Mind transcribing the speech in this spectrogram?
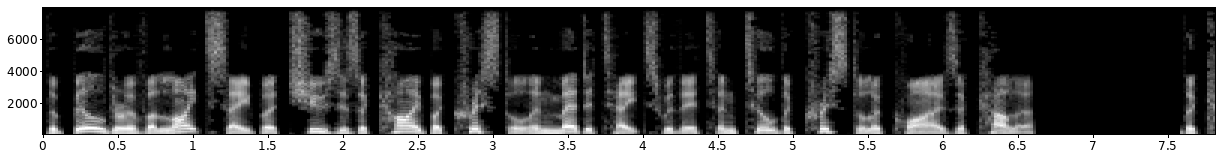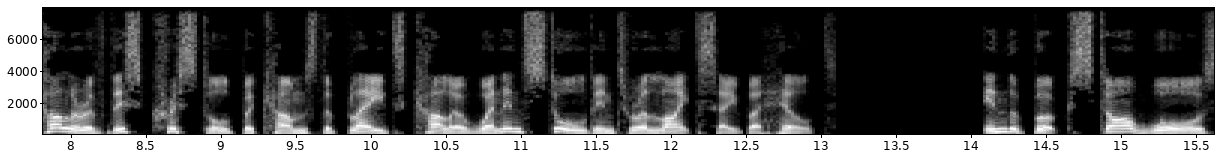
the builder of a lightsaber chooses a kyber crystal and meditates with it until the crystal acquires a color. The color of this crystal becomes the blade's color when installed into a lightsaber hilt. In the book Star Wars,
